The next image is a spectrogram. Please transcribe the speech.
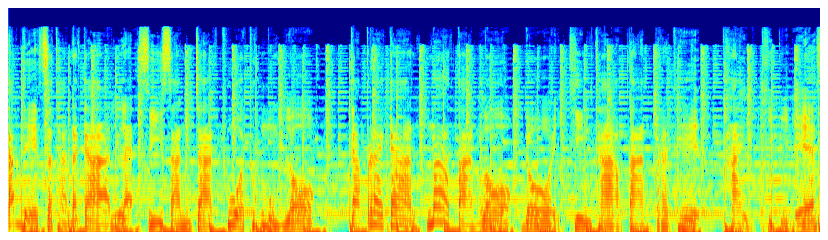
อัปเดตสถานการณ์และสีสันจากทั่วทุกมุมโลก กับรายการหน้าต่างโลกโดยทีมข่าวต่างประเทศไทย PBS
